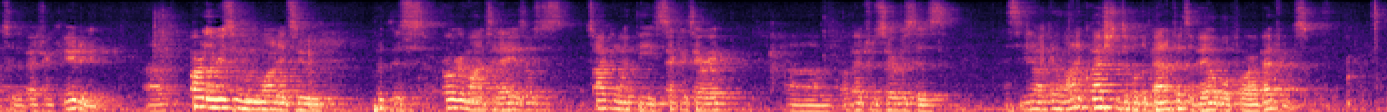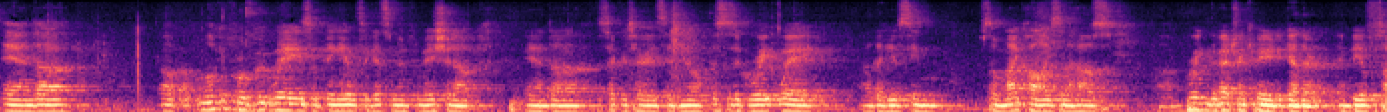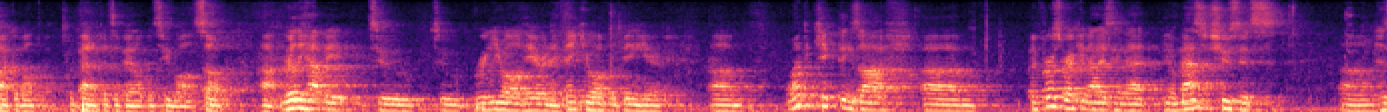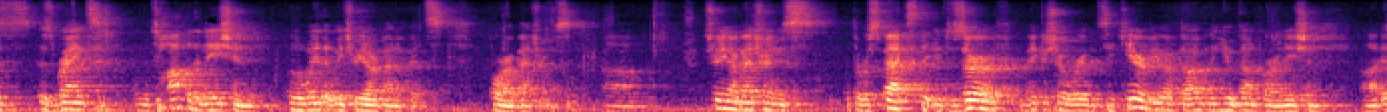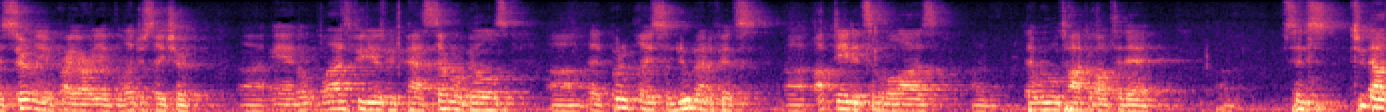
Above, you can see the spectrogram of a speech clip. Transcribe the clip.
uh, to the veteran community. Uh, part of the reason we wanted to put this program on today is I was talking with the Secretary um, of Veteran Services. I said, you know, I get a lot of questions about the benefits available for our veterans. And uh, I'm looking for good ways of being able to get some information out. And uh, the Secretary said, you know, this is a great way uh, that he has seen some of my colleagues in the House bring the veteran community together and be able to talk about the benefits available to you all. So uh, really happy to, to bring you all here, and I thank you all for being here. Um, I wanted to kick things off um, by first recognizing that you know Massachusetts um, has, is ranked in the top of the nation for the way that we treat our benefits for our veterans. Um, treating our veterans with the respect that you deserve, making sure we're able to take care of you after everything you've done for our nation uh, is certainly a priority of the legislature. And over the last few years, we've passed several bills um, that put in place some new benefits, uh, updated some of the laws uh, that we will talk about today. Um, since 2000,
